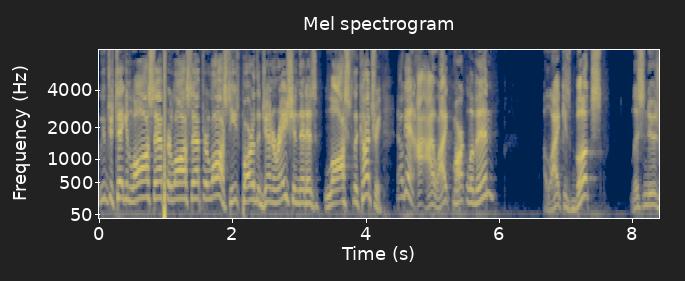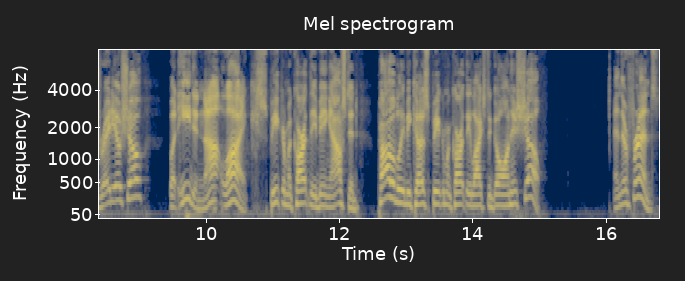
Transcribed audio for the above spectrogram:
We've just taken loss after loss after loss. He's part of the generation that has lost the country. Now, again, I, I like Mark Levin. I like his books, listen to his radio show, but he did not like Speaker McCarthy being ousted, probably because Speaker McCarthy likes to go on his show. And they're friends.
